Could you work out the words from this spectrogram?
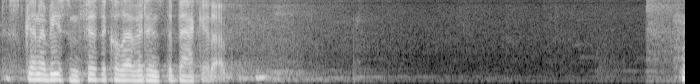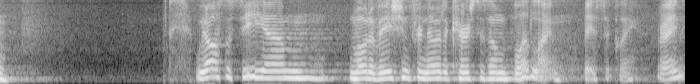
There's going to be some physical evidence to back it up. Hmm. We also see um, motivation for Noah to curse his own bloodline, basically, right?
